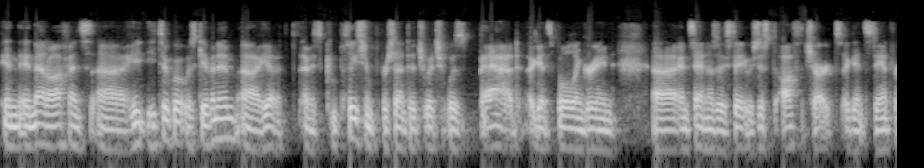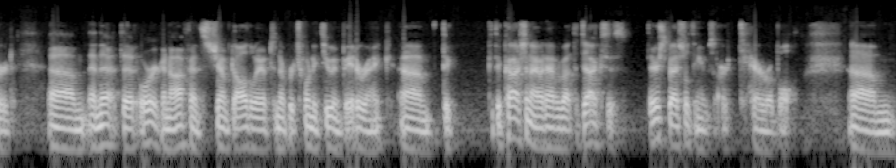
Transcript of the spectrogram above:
in in that offense, uh, he he took what was given him. Uh, he had a, his completion percentage, which was bad against Bowling Green, uh, and San Jose State was just off the charts against Stanford. Um, and that that Oregon offense jumped all the way up to number 22 in beta rank. Um, the the caution I would have about the Ducks is their special teams are terrible. Um,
